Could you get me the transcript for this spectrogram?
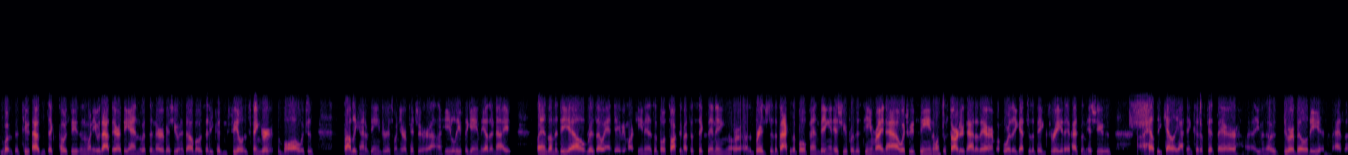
what was it 2006 postseason when he was out there at the end with the nerve issue in his elbow, said he couldn't feel his finger the ball, which is probably kind of dangerous when you're a pitcher. Uh, he leaves the game the other night lands on the DL. Rizzo and Davey Martinez have both talked about the sixth inning or a bridge to the back of the bullpen being an issue for this team right now, which we've seen once the starters out of there and before they get to the big three, they've had some issues. Uh, healthy Kelley, I think, could have fit there, uh, even though his durability, as I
